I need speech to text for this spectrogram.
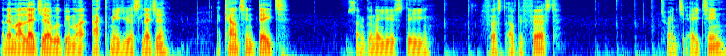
And then my ledger will be my acme us ledger. Accounting date. So i'm going to use the first of the first 2018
